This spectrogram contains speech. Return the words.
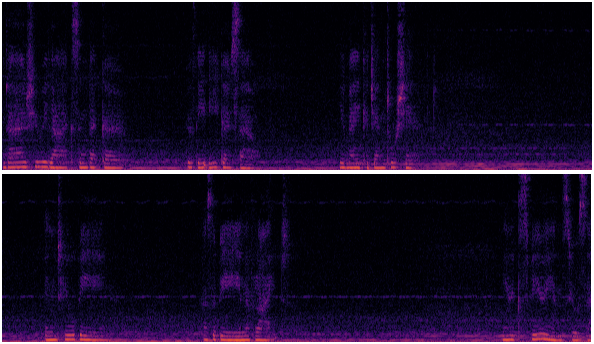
And as you relax and let go of the ego self, you make a gentle shift into your being as a being of light. You experience yourself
